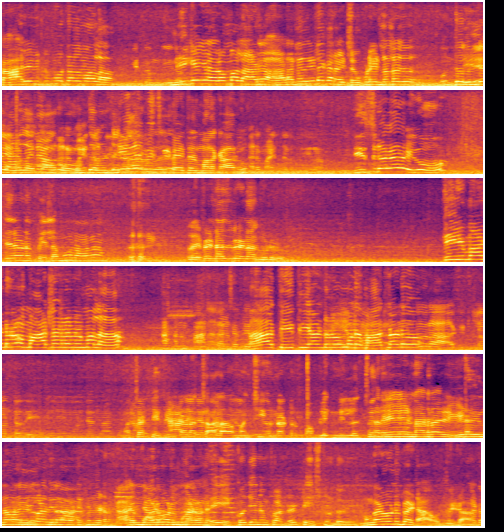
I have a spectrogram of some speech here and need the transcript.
కారు ఎరికిపోతుంది మళ్ళా. నీకే కదా మళ్ళీ ఆడ ఆడనేది కూడా కరెక్ట్ ఇప్పుడు ఏంటంటే గుంతలు ఉంటే గుంతలు ఉంటే బిస్కెట్. అవుతుంది మళ్ళీ కారు. తీసుకురా కదా ఇగో. ఇద్దరు ఏమన్నా పిల్లమో రాగా వైఫ్ అండ్ హస్బెండ్ అనుకుంటు తీయమంటున్నావు మాట్లాడరా మిమ్మల్ని. మాట్లాడు. ఇట్లా ఉంటది. మచ్చ టిఫిన్ కాడ చాలా మంచిగా ఉన్నట్టు పబ్లిక్ నిల్లొచ్చు నడరా ఈడ ఎక్కువ జనం కంటే టేస్ట్ ఉంటది. ముంగడ ఉండి బయట వద్దు ఇక. ముంగడ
